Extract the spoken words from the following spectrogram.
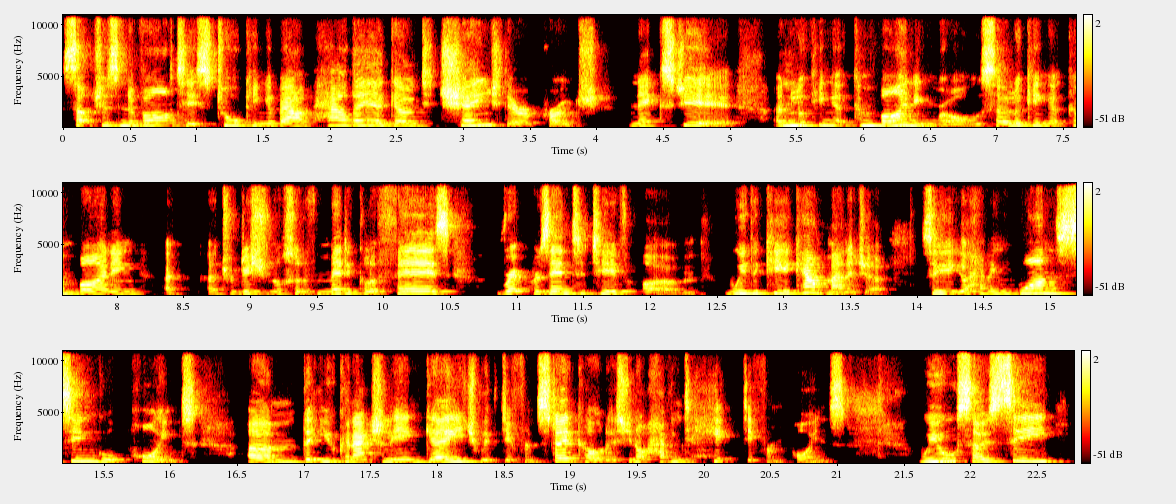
such as Novartis talking about how they are going to change their approach next year and looking at combining roles. So, looking at combining a, a traditional sort of medical affairs representative um, with a key account manager. So, you're having one single point um, that you can actually engage with different stakeholders. You're not having to hit different points. We also see,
